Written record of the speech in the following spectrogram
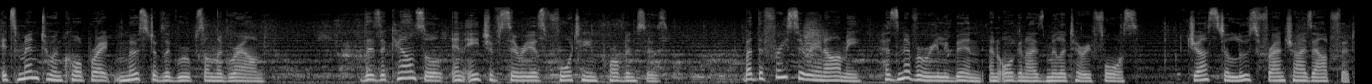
It's meant to incorporate most of the groups on the ground. There's a council in each of Syria's 14 provinces. But the Free Syrian Army has never really been an organized military force, just a loose franchise outfit.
